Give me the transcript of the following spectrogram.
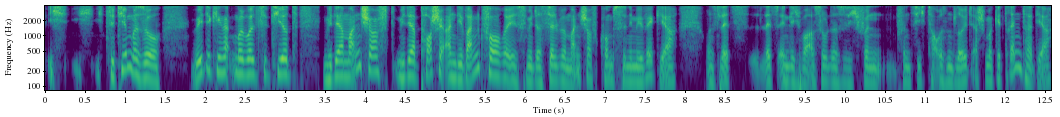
ich, ich, ich zitiere mal so, Wedeking hat mal wohl zitiert, mit der Mannschaft, mit der Porsche an die Wand gefahren ist, mit derselben Mannschaft kommst du nicht mehr weg, ja. Und letzt, letztendlich war es so, dass er sich von, von zigtausend Leuten erstmal getrennt hat, ja,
